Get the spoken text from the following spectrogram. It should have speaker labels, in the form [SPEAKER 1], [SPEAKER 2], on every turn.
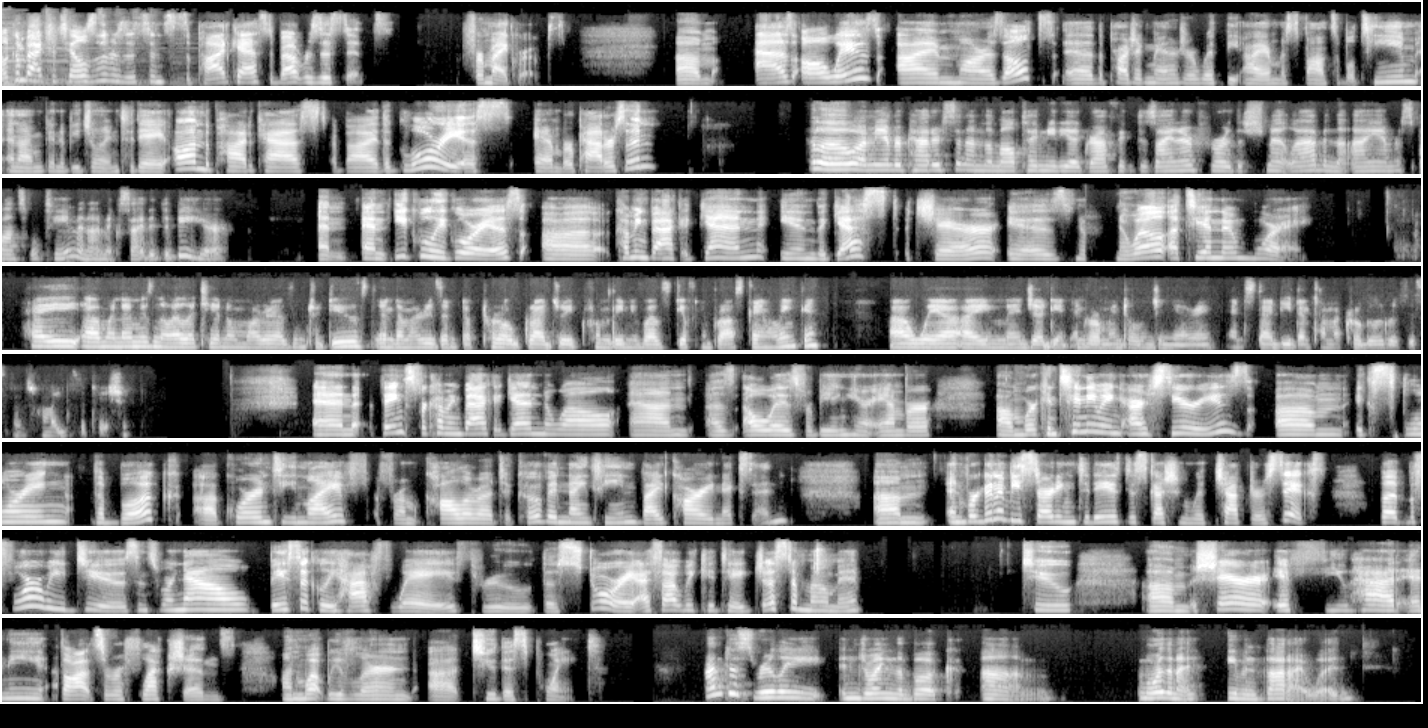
[SPEAKER 1] Welcome back to Tales of the Resistance. It's a podcast about resistance for microbes. Um, as always, I'm Mara Zeltz, uh, the project manager with the I Am Responsible team, and I'm going to be joined today on the podcast by the glorious Amber Patterson.
[SPEAKER 2] Hello, I'm Amber Patterson. I'm the multimedia graphic designer for the Schmidt Lab and the I Am Responsible team, and I'm excited to be here.
[SPEAKER 1] And, and equally glorious, uh, coming back again in the guest chair is Noelle Atieno More.
[SPEAKER 3] Hi, uh, my name is Noelle Atieno More, as introduced, and I'm a recent doctoral graduate from the University of Nebraska in Lincoln, uh, where I majored in environmental engineering and studied antimicrobial resistance for my dissertation.
[SPEAKER 1] And thanks for coming back again, Noelle, and as always for being here, Amber. Um, we're continuing our series um, exploring the book uh, Quarantine Life from Cholera to COVID 19 by Kari Nixon. Um, and we're going to be starting today's discussion with chapter six. But before we do, since we're now basically halfway through the story, I thought we could take just a moment to um, share if you had any thoughts or reflections on what we've learned uh, to this point.
[SPEAKER 2] I'm just really enjoying the book um, more than I even thought I would.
